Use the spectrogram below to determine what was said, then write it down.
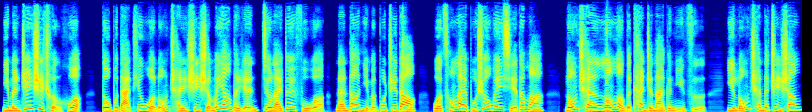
你们真是蠢货！都不打听我龙尘是什么样的人就来对付我，难道你们不知道我从来不受威胁的吗？龙尘冷冷的看着那个女子，以龙尘的智商，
